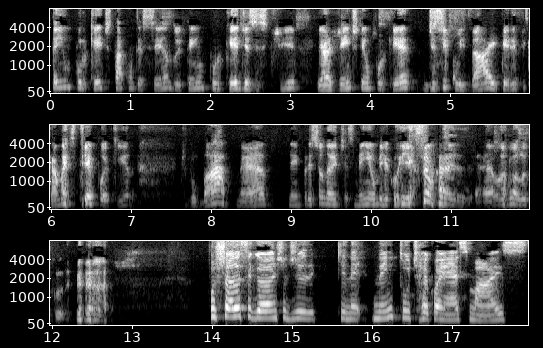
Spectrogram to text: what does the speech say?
têm um porquê de estar acontecendo e tem um porquê de existir. E a gente tem um porquê de se cuidar e querer ficar mais tempo aqui. Né? Tipo, bah, é, é impressionante. Assim, nem eu me reconheço, mas é uma, uma loucura. Puxando esse gancho de que nem, nem tu te reconhece mais.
